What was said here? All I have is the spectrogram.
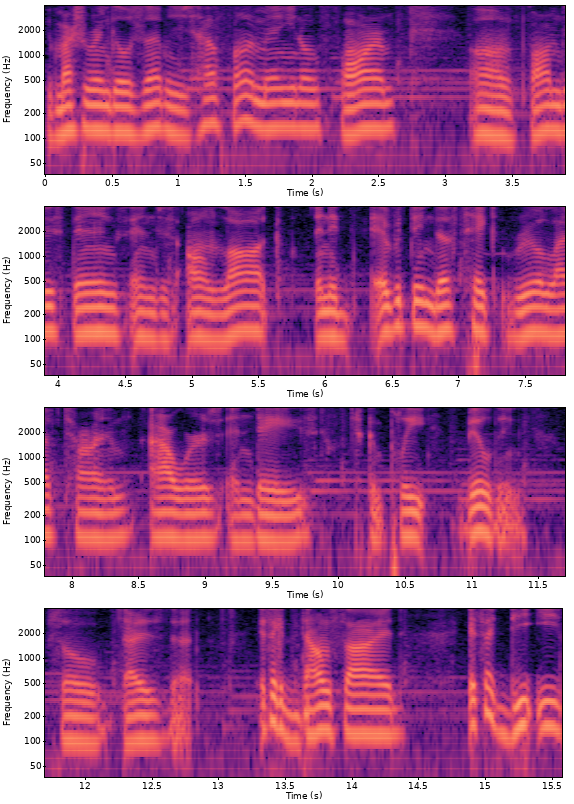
Your rank goes up and just have fun, man. You know, farm, um, farm these things and just unlock. And it, everything does take real lifetime hours and days to complete building. So that is that. It's like the downside it's like DE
